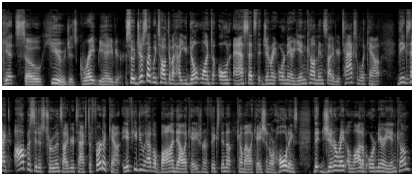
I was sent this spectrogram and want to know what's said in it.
get so huge. It's great behavior. So just like we talked about how you don't want to own assets that generate ordinary income inside of your taxable account, The exact opposite is true inside of your tax deferred account. If you do have a bond allocation or fixed income allocation or holdings that generate a lot of ordinary income,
